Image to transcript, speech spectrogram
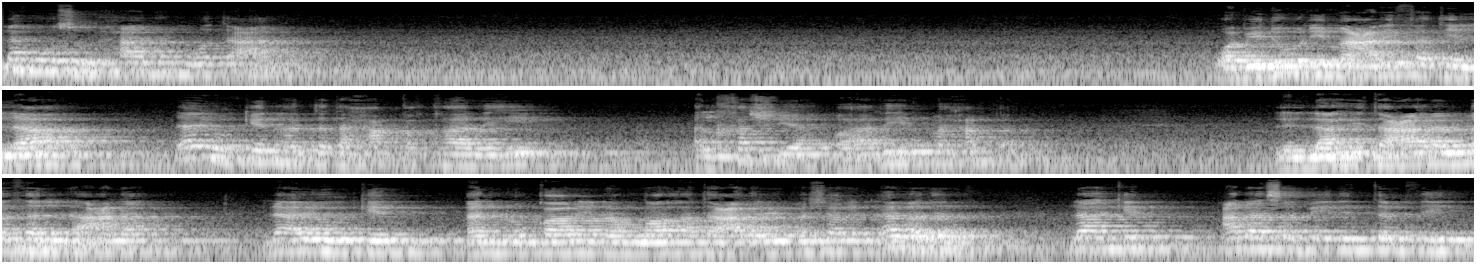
له سبحانه وتعالى. وبدون معرفة الله لا يمكن أن تتحقق هذه الخشية وهذه المحبة. لله تعالى المثل الأعلى. لا يمكن أن نقارن الله تعالى ببشر أبدا. لكن على سبيل التمثيل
